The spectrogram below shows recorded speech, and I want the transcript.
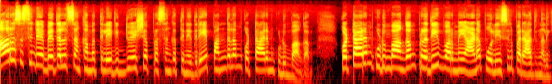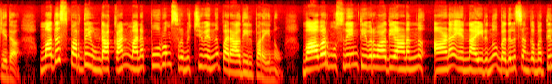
ആർ എസ് എസിന്റെ ബദൽ സംഗമത്തിലെ വിദ്വേഷ പ്രസംഗത്തിനെതിരെ പന്തളം കൊട്ടാരം കുടുംബാംഗം. കൊട്ടാരം കുടുംബാംഗം പ്രദീപ് വർമ്മയാണ് പോലീസിൽ പരാതി നൽകിയത്. മതസ്പർദ്ധയുണ്ടാക്കാൻ മനഃപൂർവം ശ്രമിച്ചുവെന്ന് പരാതിയിൽ പറയുന്നു. വാവർ മുസ്ലിം തീവ്രവാദിയാണെന്ന് ആണ് എന്നായിരുന്നു ബദൽ സംഗമത്തിൽ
